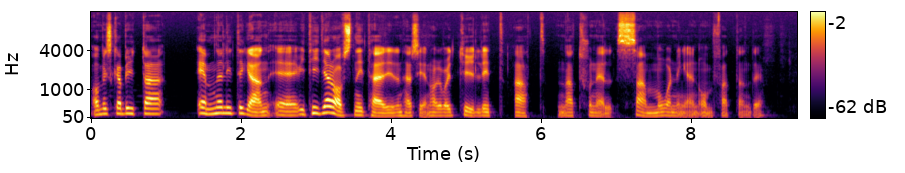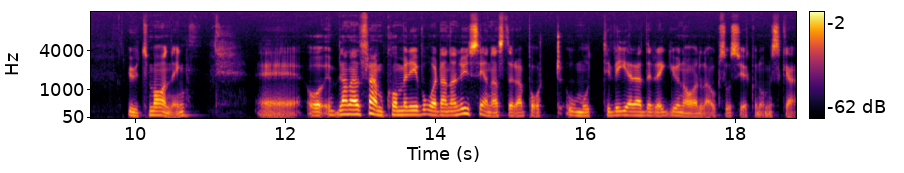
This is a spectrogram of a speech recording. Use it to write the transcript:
Om vi ska byta ämne lite grann. Eh, I tidigare avsnitt här i den här serien har det varit tydligt att nationell samordning är en omfattande utmaning. Eh, och bland annat framkommer i Vårdanalys senaste rapport omotiverade regionala och socioekonomiska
